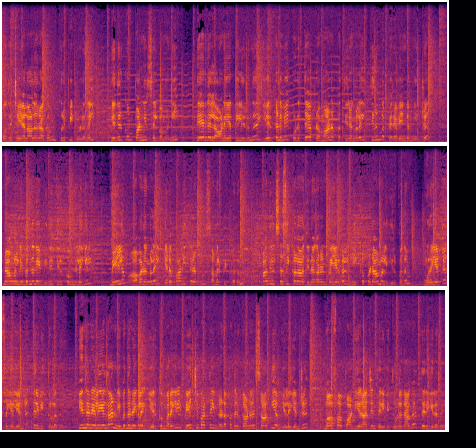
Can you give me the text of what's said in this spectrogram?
பொதுச் செயலாளராகவும் குறிப்பிட்டுள்ளதை எதிர்க்கும் பன்னீர்செல்வம் அணி தேர்தல் ஆணையத்தில் இருந்து ஏற்கனவே கொடுத்த பிரமாண பத்திரங்களை திரும்ப பெற வேண்டும் என்று நாங்கள் நிபந்தனை விதித்திருக்கும் நிலையில் மேலும் ஆவணங்களை எடப்பாடி தரப்பு சமர்ப்பிப்பதும் அதில் சசிகலா தினகரன் பெயர்கள் நீக்கப்படாமல் இருப்பதும் முறையற்ற செயல் என்று தெரிவித்துள்ளது. இந்த நிலையில்தான் நிபந்தனைகளை ஏற்கும் வரையில் பேச்சுவார்த்தை நடப்பதற்கான சாத்தியம் இல்லை என்று மாஃபா பாண்டியராஜன் தெரிவித்துள்ளதாக தெரிகிறது.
